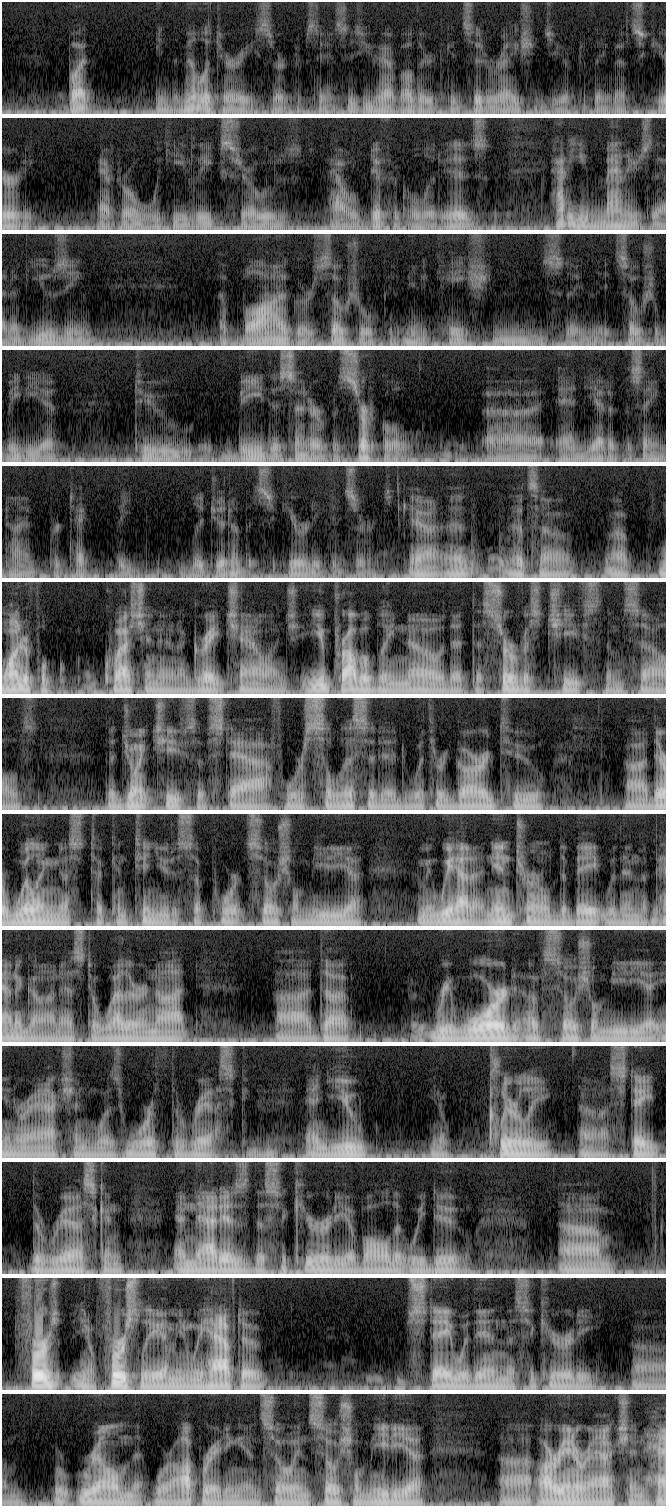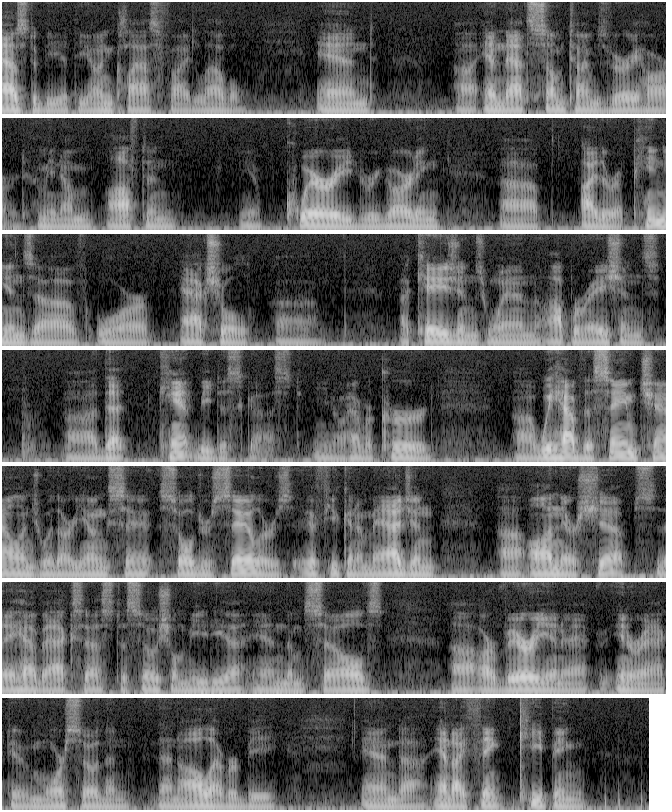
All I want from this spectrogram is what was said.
But in the military circumstances, you have other considerations. You have to think about security. After all, WikiLeaks shows how difficult it is. How do you manage that of using a blog or social communications and social media to be the center of a circle uh, and yet at the same time protect the legitimate security concerns? Yeah, that's a, a, wonderful question and a great challenge. You probably know that the service chiefs themselves, the Joint Chiefs of Staff, were solicited with regard to uh, their willingness to continue to support social media. I mean, we had an internal debate within the Pentagon as to whether or not uh, the reward of social media interaction was worth the risk. Mm-hmm. And you, you know, clearly uh, state the risk, and and that is the security of all that we do. Um, first, you know, firstly, I mean, we have to stay within the security um, realm that we're operating in. So in social media, uh, our interaction has to be at the unclassified level, and uh, and that's sometimes very hard. I mean, I'm often you know queried regarding uh, either opinions of or actual uh, occasions when operations uh, that can't be discussed, you know, have occurred. Uh, we have the same challenge with our young sa- soldier sailors. If you can imagine, on their ships, they have access to social media and themselves uh, are very inter- interactive, more so than, than I'll ever be. And, uh, and I think keeping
